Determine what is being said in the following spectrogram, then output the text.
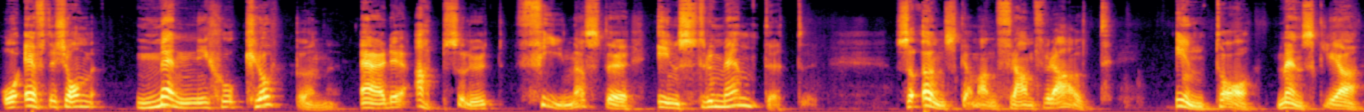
Och eftersom människokroppen är det absolut finaste instrumentet så önskar man framför allt inta mänskliga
